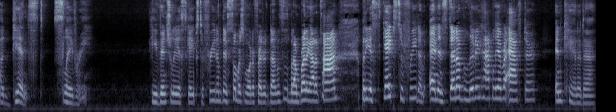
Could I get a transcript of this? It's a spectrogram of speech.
against slavery. He eventually escapes to freedom. There's so much more to Frederick Douglass's, but I'm running out of time. But he escapes to freedom. And instead of living happily ever after in Canada,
